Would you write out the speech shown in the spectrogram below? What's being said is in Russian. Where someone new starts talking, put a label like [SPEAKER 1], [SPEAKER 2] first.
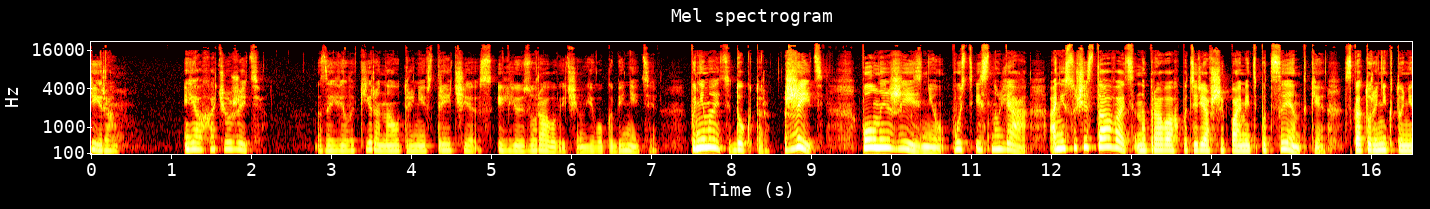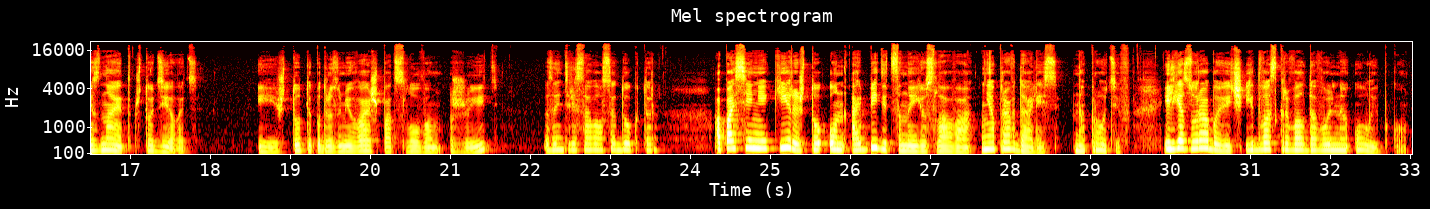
[SPEAKER 1] Кира, я хочу жить», — заявила Кира на утренней встрече с Ильей Зурабовичем в его кабинете. «Понимаете, доктор, жить полной жизнью, пусть и с нуля, а не существовать на правах потерявшей память пациентки, с которой никто не знает, что делать». «И что ты подразумеваешь под словом «жить»?» — заинтересовался доктор. Опасения Киры, что он обидится на ее слова, не оправдались. Напротив, Илья Зурабович едва скрывал довольную улыбку.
